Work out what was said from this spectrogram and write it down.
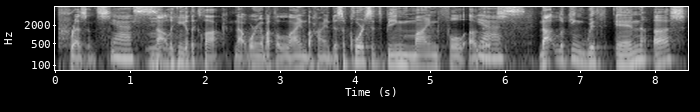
presence. yes. Not looking at the clock, not worrying about the line behind us. Of course, it's being mindful of Yes. it. Not looking within us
